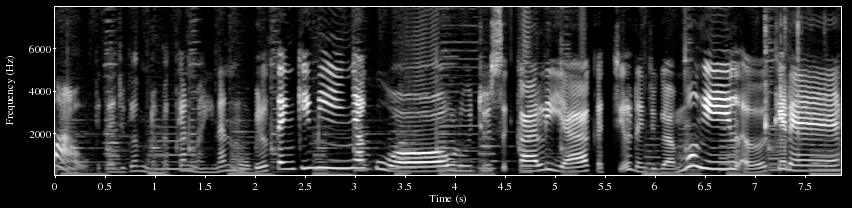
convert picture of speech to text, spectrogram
Wow, kita juga mendapatkan mainan mobil tangki minyak. Wow, lucu sekali ya. Kecil dan juga mungil. Oke deh.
